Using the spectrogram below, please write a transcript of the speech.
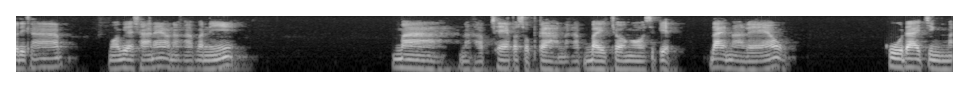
วัสดีครับ หมอเบียร์ชาแนลนะครับ วันนี้ มานะครับ แชร์ประสบการณ์นะครับ ใบจองอ11 ได้มาแล้ว กู้ได้จริงไหม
